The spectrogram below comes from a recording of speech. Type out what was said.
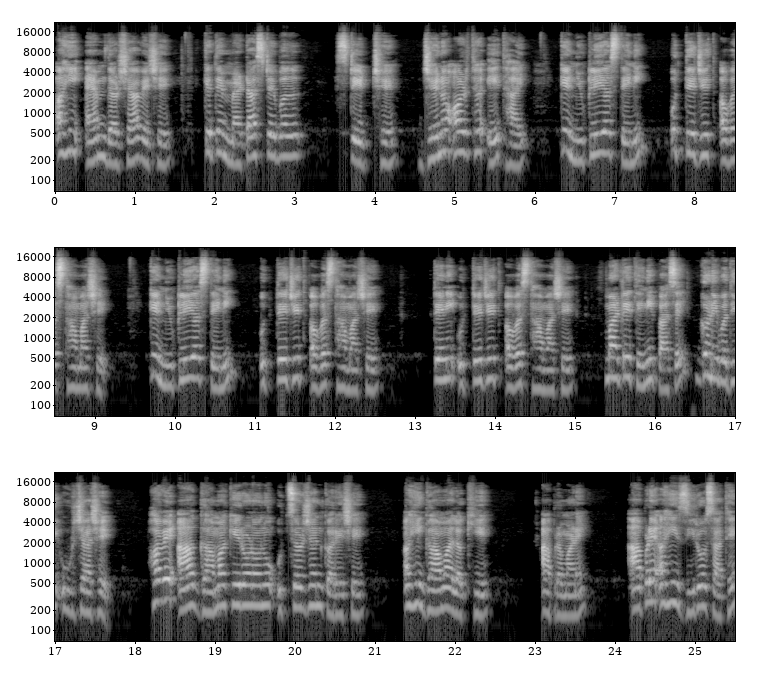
અહીં એમ દર્શાવે છે કે તે મેટાસ્ટેબલ સ્ટેટ છે, જેનો અર્થ એ થાય કે ન્યુક્લિયસ તેની ઉત્તેજિત અવસ્થામાં છે. કે ન્યુક્લિયસ તેની ઉત્તેજિત અવસ્થામાં છે. તેની ઉત્તેજિત અવસ્થામાં છે, માટે તેની પાસે ઘણી બધી ઊર્જા છે. હવે આ ગામા કિરણોનું ઉત્સર્જન કરે છે. અહીં ગામા લખીએ. આ પ્રમાણે, આપણે અહીં ઝીરો સાથે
